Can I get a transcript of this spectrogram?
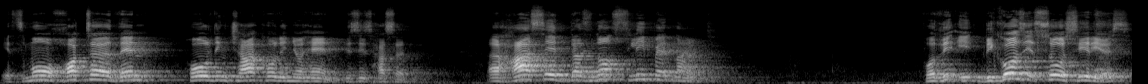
It's more hotter than holding charcoal in your hand. This is hasad. A hasid does not sleep at night. For the, because it's so serious,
